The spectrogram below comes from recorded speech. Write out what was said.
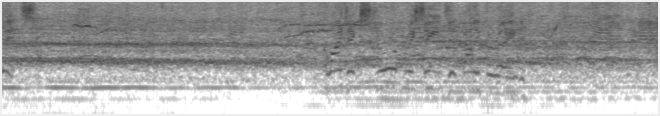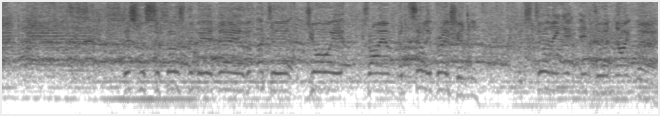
minutes. Quite extraordinary scenes at Valley Parade. This was supposed to be a day of utter joy, triumph and celebration. It's turning into a nightmare.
